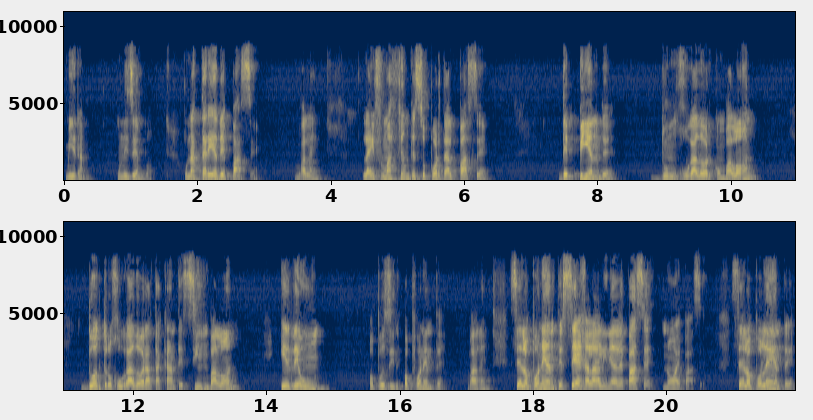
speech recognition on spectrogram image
Mira, un ejemplo. Una tarea de pase, ¿vale? La información de soporte al pase depende de un jugador con balón, de otro jugador atacante sin balón y de un oponente. ¿vale? Si el oponente cierra la línea de pase, no hay pase. Si el oponente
